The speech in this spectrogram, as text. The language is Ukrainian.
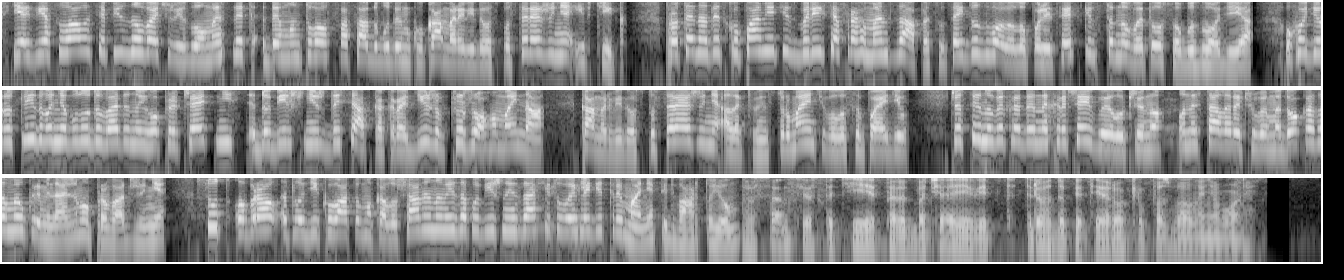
Як з'ясувалося, пізно ввечері зловмисник демонтував з фасаду будинку камери відеоспостереження і втік. Проте на диску пам'яті зберігся фрагмент запису. Це й дозволило поліцейським встановити особу злодія. У ході розслідування було доведено його причетність до більш ніж десятка крадіжок чужого майна. Камер відеоспостереження, електроінструментів, велосипедів. Частину викрадених речей вилучено. Вони стали речовими доказами у кримінальному провадженні. Суд обрав злодійкуватому калушанинові запобіжний захід у вигляді тримання під вартою. Санкція статті передбачає від 3 до 5 років позбавлення волі.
